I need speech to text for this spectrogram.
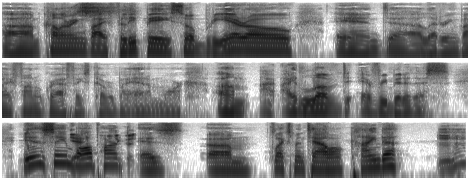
um, coloring by Felipe Sobreiro and uh, lettering by Fonografiks, covered by Adam Moore. Um, I, I loved every bit of this. In the same Yeah, ballpark as um, Flex Mentallo, kinda. Mm-hmm.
